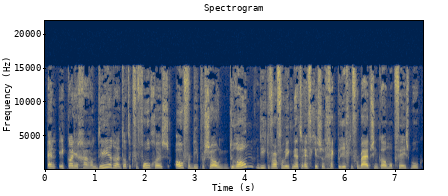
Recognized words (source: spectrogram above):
En ik kan je garanderen dat ik vervolgens over die persoon droom. Die, van wie ik net eventjes een gek berichtje voorbij heb zien komen op Facebook.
